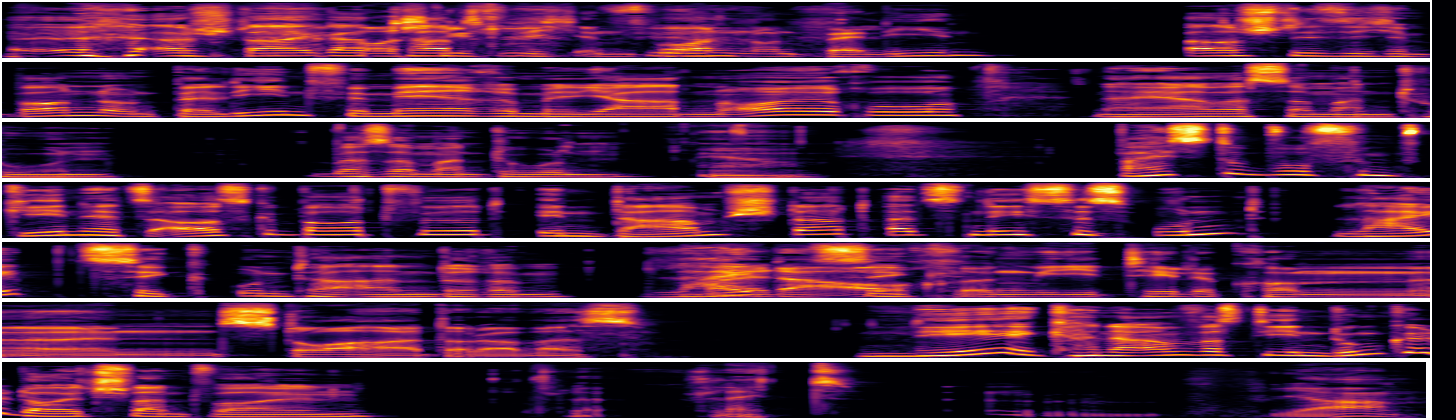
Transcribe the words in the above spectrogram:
äh, ersteigert hat. Ausschließlich in Bonn und Berlin. ausschließlich in Bonn und Berlin für mehrere Milliarden Euro. Naja, was soll man tun? Was soll man tun? Ja. Weißt du, wo 5G-Netz ausgebaut wird? In Darmstadt als nächstes und Leipzig unter anderem. Leipzig. Weil da auch irgendwie die Telekom äh, einen Store hat oder was. Nee, keine Ahnung, was die in Dunkeldeutschland wollen. Vielleicht- äh, ja.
